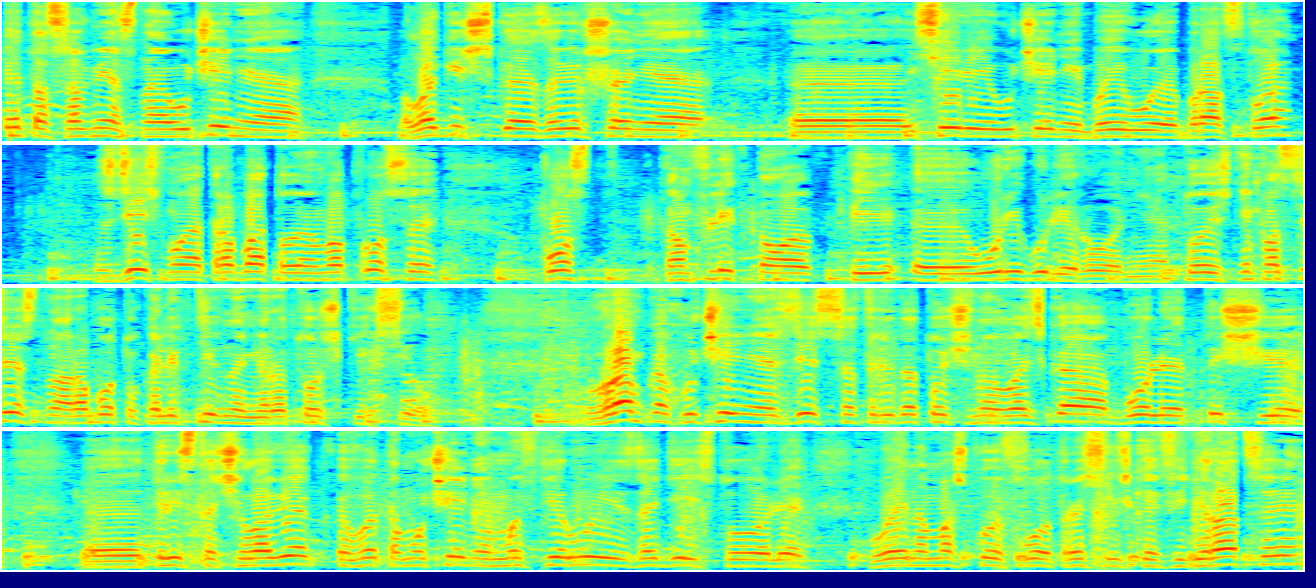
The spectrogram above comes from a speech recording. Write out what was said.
Это совместное учение, логическое завершение э, серии учений «Боевое братство». Здесь мы отрабатываем вопросы постконфликтного э, урегулирования, то есть непосредственно работу коллективно миротворческих сил. В рамках учения здесь сосредоточены войска, более 1300 э, человек. В этом учении мы впервые задействовали военно-морской флот Российской Федерации.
